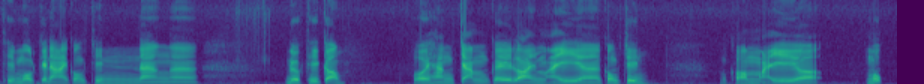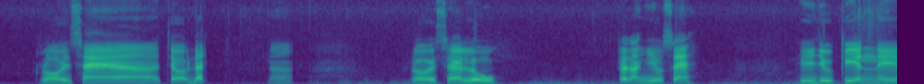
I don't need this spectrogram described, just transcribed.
Thì một cái đài công trình đang à, được thi công với hàng trăm cái loài máy à, công trình. Có máy à, múc, rồi xe chở đất, đó. rồi xe lưu, rất là nhiều xe. Thì dự kiến thì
